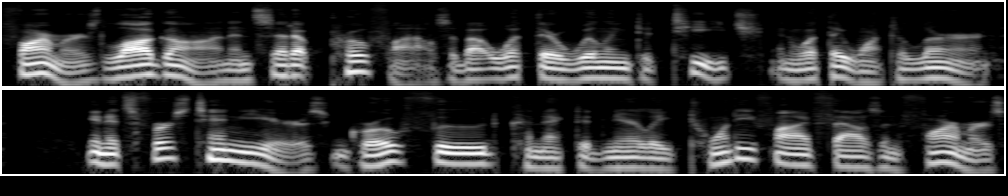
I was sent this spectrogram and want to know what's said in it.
Farmers log on and set up profiles about what they're willing to teach and what they want to learn. In its first 10 years, Grow Food connected nearly 25,000 farmers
